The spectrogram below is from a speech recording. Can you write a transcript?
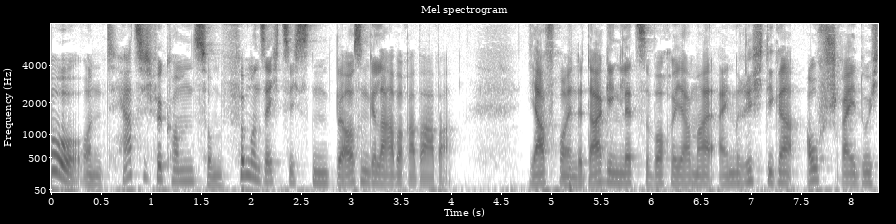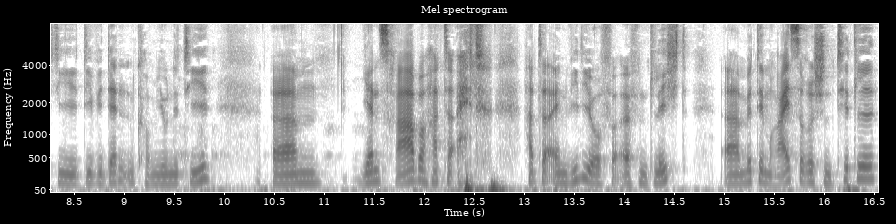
Hallo und herzlich willkommen zum 65. Börsengelaber Rhabarber. Ja, Freunde, da ging letzte Woche ja mal ein richtiger Aufschrei durch die Dividenden-Community. Ähm, Jens Rabe hatte ein, hatte ein Video veröffentlicht äh, mit dem reißerischen Titel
